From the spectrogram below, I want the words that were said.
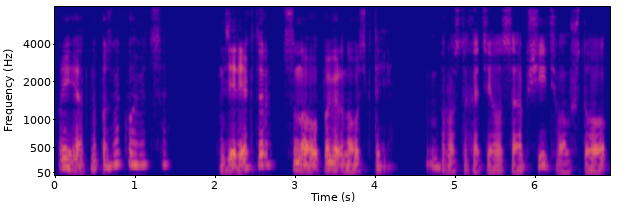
«Приятно познакомиться». Директор снова повернулась к Тее. «Просто хотела сообщить вам, что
